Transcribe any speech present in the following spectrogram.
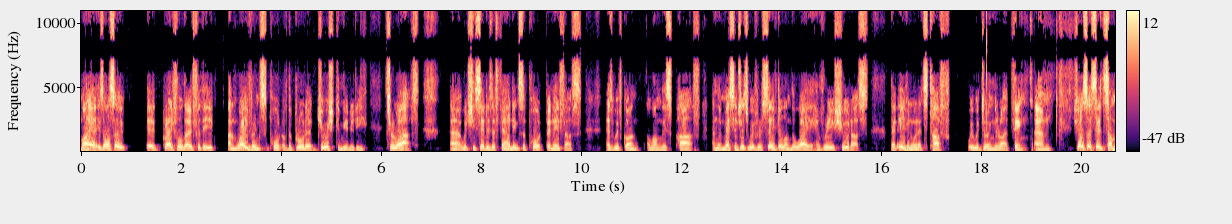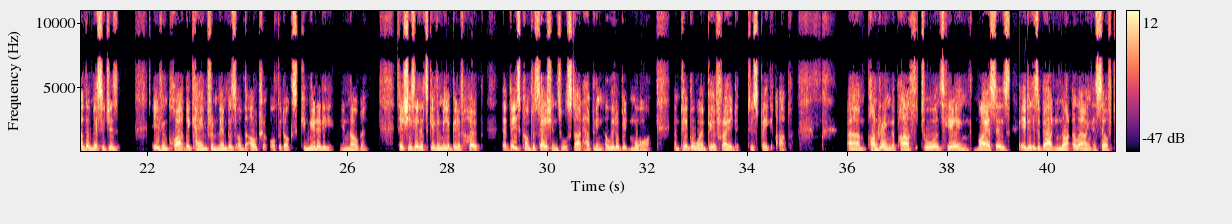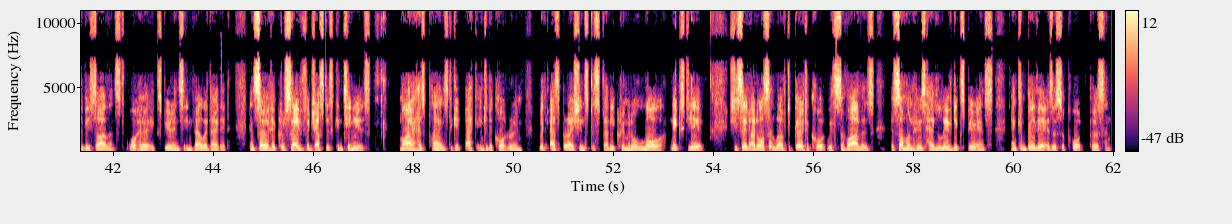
Meyer is also uh, grateful, though, for the unwavering support of the broader Jewish community throughout, uh, which she said is a founding support beneath us as we've gone along this path. And the messages we've received along the way have reassured us that even when it's tough, we were doing the right thing. Um, she also said some of the messages even quietly came from members of the ultra Orthodox community in Melbourne. So she said, it's given me a bit of hope that these conversations will start happening a little bit more and people won't be afraid to speak up. Um, pondering the path towards healing, Meyer says it is about not allowing herself to be silenced or her experience invalidated. And so her crusade for justice continues. Meyer has plans to get back into the courtroom with aspirations to study criminal law next year. She said, I'd also love to go to court with survivors as someone who's had lived experience and can be there as a support person.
